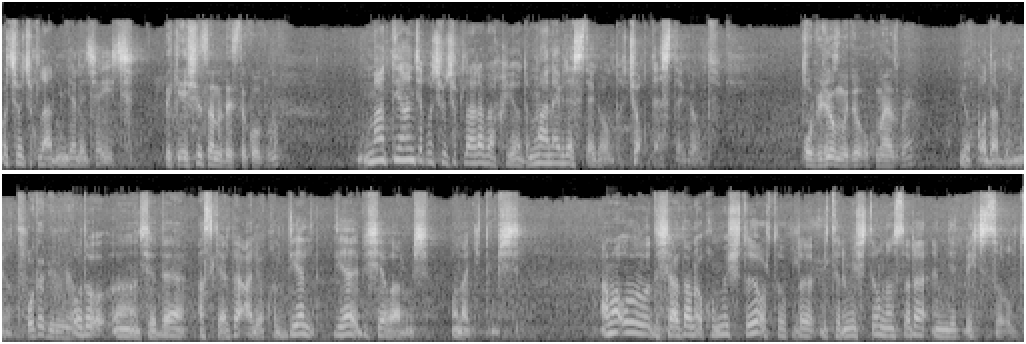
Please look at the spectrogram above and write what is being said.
O çocuklarımın geleceği için. Peki eşin sana destek oldu mu? Maddi ancak o çocuklara bakıyordu. Manevi destek oldu. Çok destek oldu. O biliyor muydu okuma yazmayı? Yok o da bilmiyordu. O da bilmiyordu. O da e, şeyde askerde Ali okulu diye, diye bir şey varmış. Ona gitmiş. Ama o dışarıdan okumuştu, ortaokulu bitirmişti. Ondan sonra emniyet bekçisi oldu.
